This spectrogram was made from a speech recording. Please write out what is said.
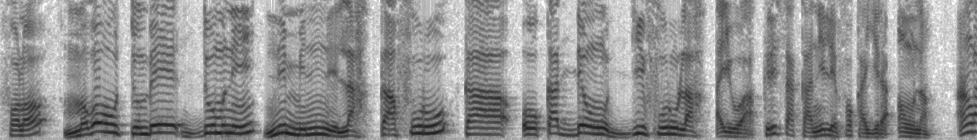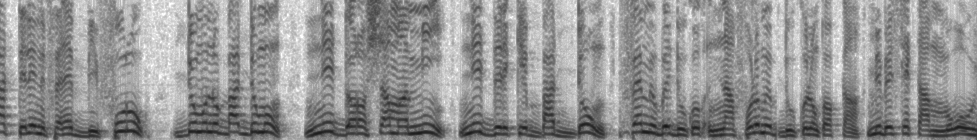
fɔlɔ mɔgɔw tun bɛ dumuni ni min de la ka furu ka o ka denw di furu la ayiwa krista ka ni le fɔ ka yira anw na an ka tele nin fɛnɛ bi furu dumuniba dumu ni dɔrɔ saman min ni derekeba donw fɛɛn min be dugu nafolo min dugukolo kɔ kan min be se ka mɔgɔw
